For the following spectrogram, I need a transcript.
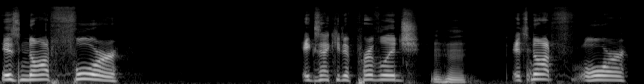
is not for executive privilege. Mm-hmm. It's not for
